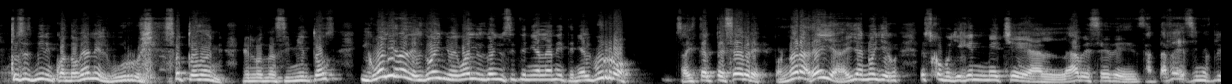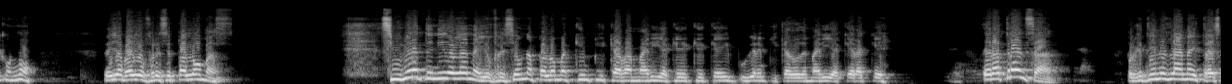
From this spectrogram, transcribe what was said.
Entonces, miren, cuando vean el burro y eso todo en, los nacimientos, igual era del dueño, igual el dueño sí tenía lana y tenía el burro. Pues ahí está el pesebre, pero no era de ella, ella no llegó. Es como llegué en Meche al ABC de Santa Fe, ¿sí me explico? No. Ella va y ofrece palomas. Si hubiera tenido lana y ofrecía una paloma, ¿qué implicaba María? ¿Qué, hubiera implicado de María? ¿Qué era qué? Era tranza. Porque tienes lana y traes,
